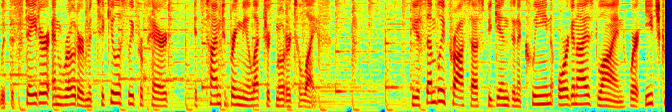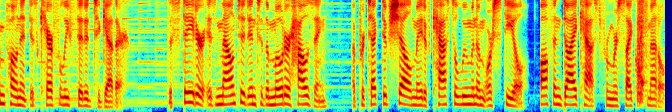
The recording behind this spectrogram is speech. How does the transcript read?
With the stator and rotor meticulously prepared, it's time to bring the electric motor to life. The assembly process begins in a clean, organized line where each component is carefully fitted together. The stator is mounted into the motor housing, a protective shell made of cast aluminum or steel, often die-cast from recycled metal.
